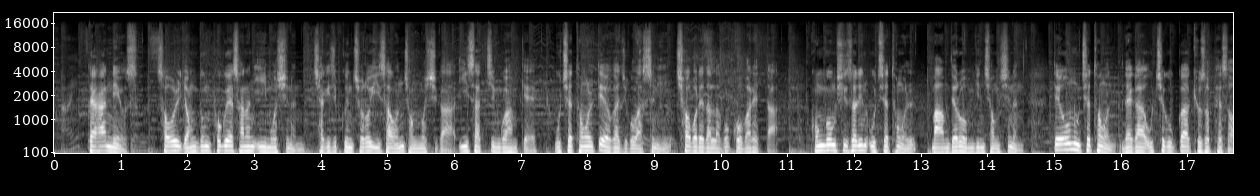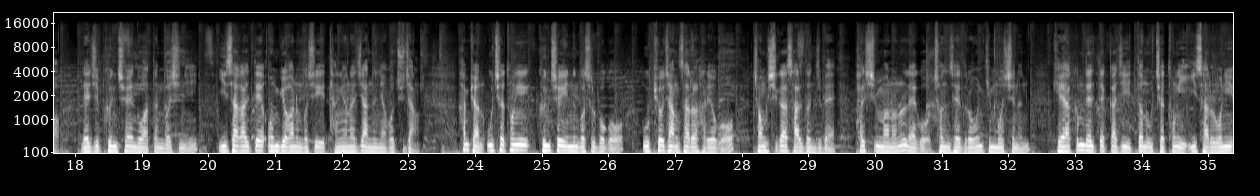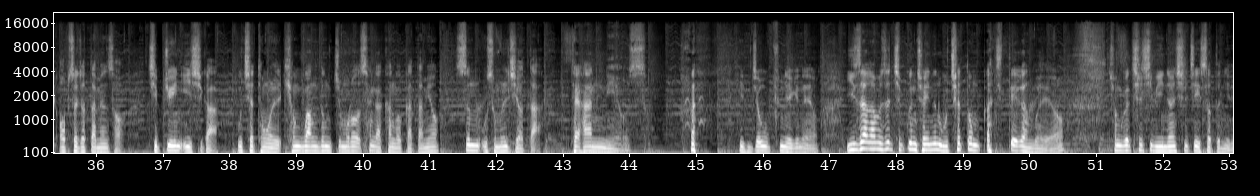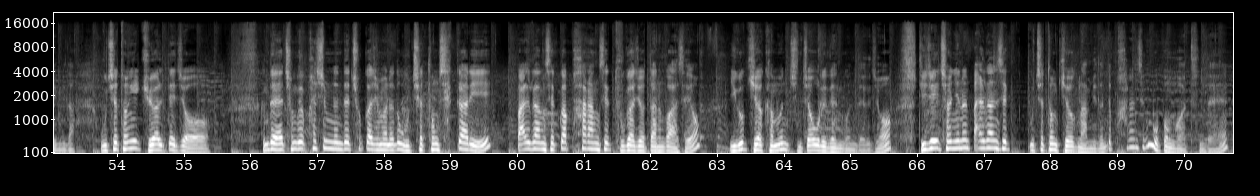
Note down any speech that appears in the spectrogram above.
대한뉴스 서울 영등포구에 사는 이모 씨는 자기 집 근처로 이사 온 정모 씨가 이삿짐과 함께 우체통을 떼어가지고 왔으니 처벌해달라고 고발했다. 공공시설인 우체통을 마음대로 옮긴 정 씨는 떼온 우체통은 내가 우체국과 교섭해서 내 집 근처에 놓았던 것이니 이사 갈 때 옮겨가는 것이 당연하지 않느냐고 주장. 한편 우체통이 근처에 있는 것을 보고 우표 장사를 하려고 정 씨가 살던 집에 80만 원을 내고 전세 들어온 김모 씨는 계약금 낼 때까지 있던 우체통이 이사를 오니 없어졌다면서 집주인 이 씨가 우체통을 형광등쯤으로 생각한 것 같다며 쓴 웃음을 지었다. 대한 뉴스. 인제 우픈 얘기네요. 이사 가면서 집 근처에 있는 우체통까지 떼간 거예요. 1972년 실제 있었던 일입니다. 우체통이 귀할 때죠. 근데 1980년대 초까지만 해도 우체통 색깔이 빨강색과 파랑색 두 가지였다는 거 아세요? 이거 기억하면 진짜 오래된 건데, 그죠? DJ 천이는 빨간색 우체통 기억납니다. 근데 파란색은 못 본 것 같은데.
